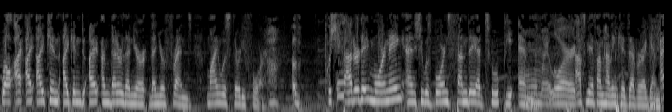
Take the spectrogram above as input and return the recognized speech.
well, I, I, I can, I can, do, I, I'm better than your, than your friend. Mine was 34. Of pushing? Saturday morning, and she was born Sunday at 2 p.m. Oh my lord. Ask me if I'm having kids ever again.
